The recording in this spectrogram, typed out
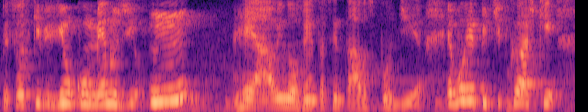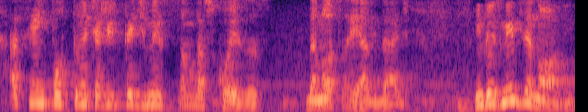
Pessoas que viviam com menos de um real e 90 centavos por dia. Eu vou repetir porque eu acho que assim é importante a gente ter dimensão das coisas, da nossa realidade. Em 2019,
